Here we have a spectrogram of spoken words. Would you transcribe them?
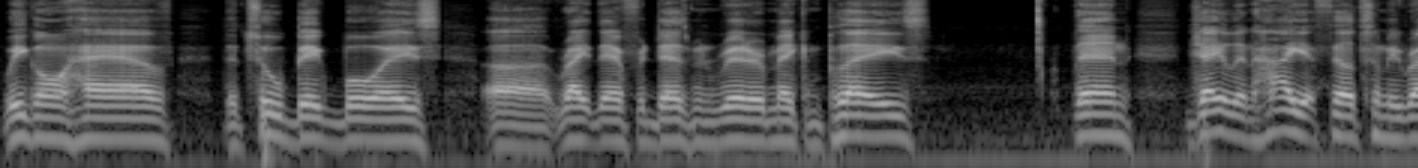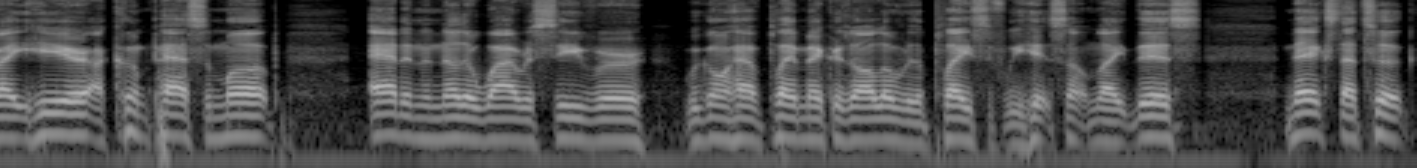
We gonna have the two big boys uh, right there for Desmond Ridder making plays. Then Jalin Hyatt fell to me right here. I couldn't pass him up. Adding another wide receiver. We're gonna have playmakers all over the place if we hit something like this. Next, I took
